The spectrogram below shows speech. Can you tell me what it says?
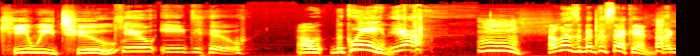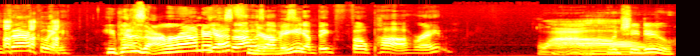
Kiwi two? QE two. Oh, the Queen, Yeah, mm. Elizabeth II. exactly. He put his arm around her. yeah, That's so that was nervy. obviously a big faux pas, right? Wow. What'd she do?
